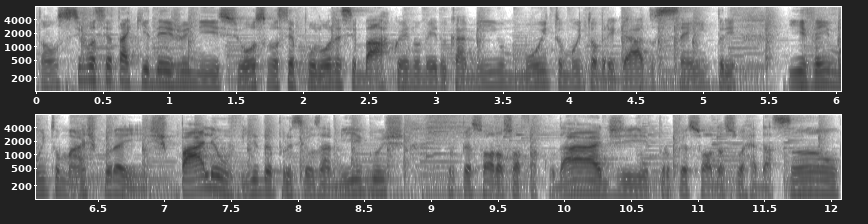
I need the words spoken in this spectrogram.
Então, se você tá aqui desde o início ou se você pulou nesse barco aí no meio do caminho, muito, muito obrigado sempre. E vem muito mais por aí. Espalha o Vida pros seus amigos, pro pessoal da sua faculdade, pro pessoal da sua redação,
